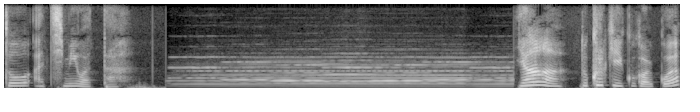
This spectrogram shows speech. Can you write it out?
또 아침이 왔다. 야, 너 그렇게 입고 갈 거야?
